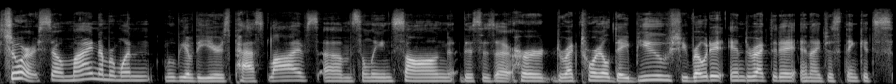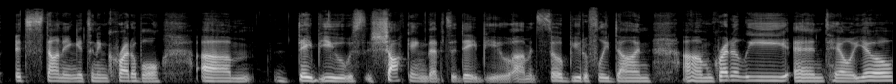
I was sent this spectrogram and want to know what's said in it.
Sure. So my number one movie of the year is Past Lives. Um, Celine Song. This is a, her directorial debut. She wrote it and directed it, and I just think it's it's stunning. It's an incredible. Um, debut. It's shocking that it's a debut. Um, it's so beautifully done. Um, Greta Lee and Teo Yoo,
